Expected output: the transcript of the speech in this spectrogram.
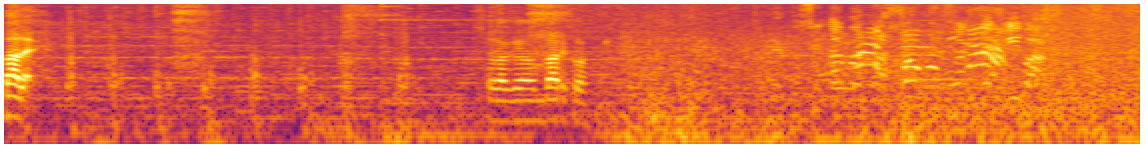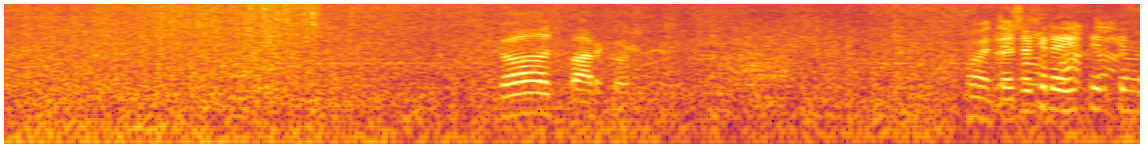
Vale. Solo queda un barco. Necesitamos más hombres aquí arriba. Dos barcos. Un momento, ¿eso quiere decir que me...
